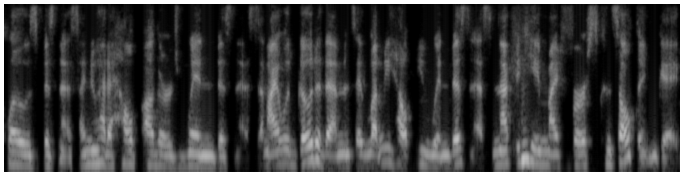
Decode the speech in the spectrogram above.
close business. I knew how to help others win business. And I would go to them and say, let me help you win business. And that hmm. became my first consulting gig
